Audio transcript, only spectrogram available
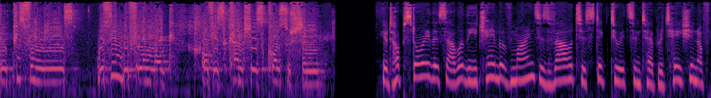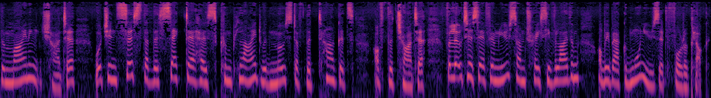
and peaceful means within the framework of its country's constitution your top story this hour the Chamber of Mines has vowed to stick to its interpretation of the mining charter, which insists that the sector has complied with most of the targets of the charter. For Lotus FM News, I'm Tracy Valaydham. I'll be back with more news at 4 o'clock.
